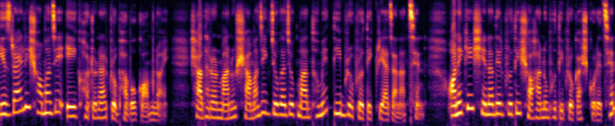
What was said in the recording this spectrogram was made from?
ইসরায়েলি সমাজে এই ঘটনার প্রভাবও কম নয়। সাধারণ মানুষ সামাজিক যোগাযোগ মাধ্যমে তীব্র প্রতিক্রিয়া জানাচ্ছেন। অনেকেই সেনাদের প্রতি সহানুভূতি প্রকাশ করেছেন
